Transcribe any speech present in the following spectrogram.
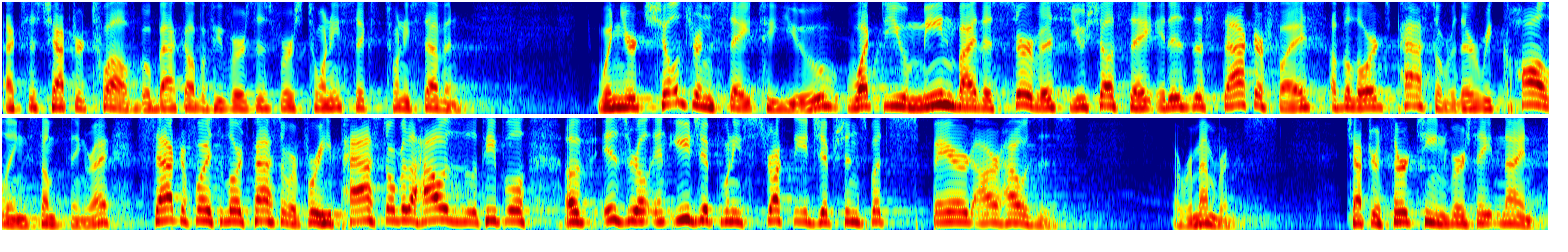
Exodus chapter 12, go back up a few verses, verse 26 to 27. When your children say to you, What do you mean by this service? you shall say, It is the sacrifice of the Lord's Passover. They're recalling something, right? Sacrifice of the Lord's Passover. For he passed over the houses of the people of Israel in Egypt when he struck the Egyptians, but spared our houses. A remembrance. Chapter 13, verse 8 and 9.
